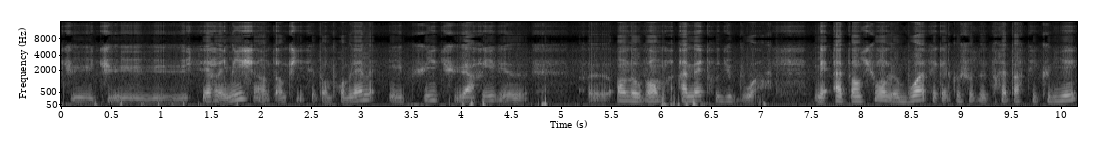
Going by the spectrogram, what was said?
tu, tu serres les miches, hein, tant pis, c'est ton problème. Et puis tu arrives euh, euh, en novembre à mettre du bois. Mais attention, le bois, c'est quelque chose de très particulier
